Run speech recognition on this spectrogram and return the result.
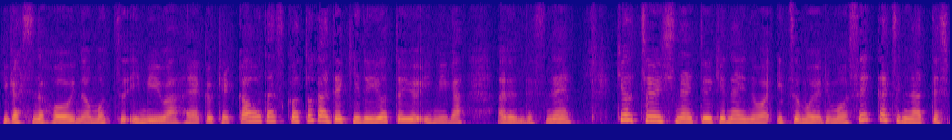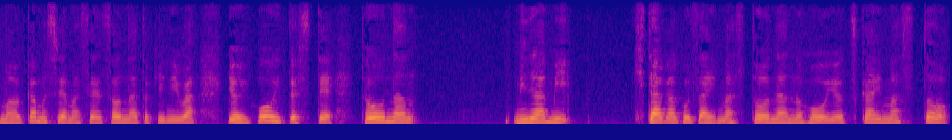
東の方位の持つ意味は早く結果を出すことができるよという意味があるんですね。今日注意しないといけないのはいつもよりもせっかちになってしまうかもしれません。そんな時には良い方位として東南南北がございます東南の方位を使いますと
